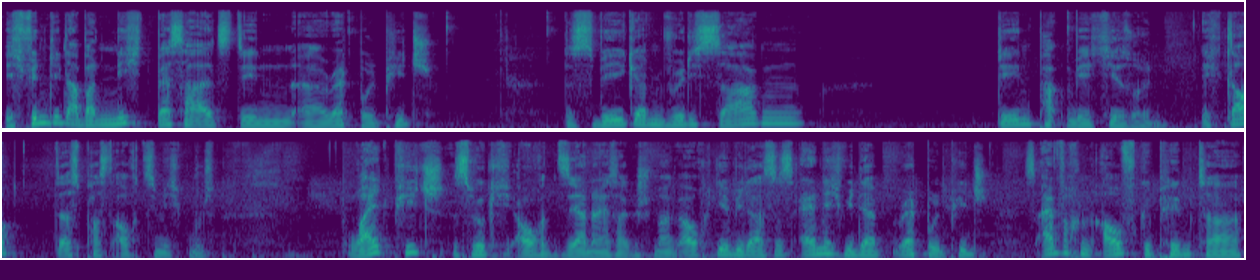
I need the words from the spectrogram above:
Ich finde ihn aber nicht besser als den äh, Red Bull Peach. Deswegen würde ich sagen, den packen wir hier so hin. Ich glaube, das passt auch ziemlich gut. White Peach ist wirklich auch ein sehr nicer Geschmack. Auch hier wieder, es ist ähnlich wie der Red Bull Peach. Ist einfach ein aufgepimpter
